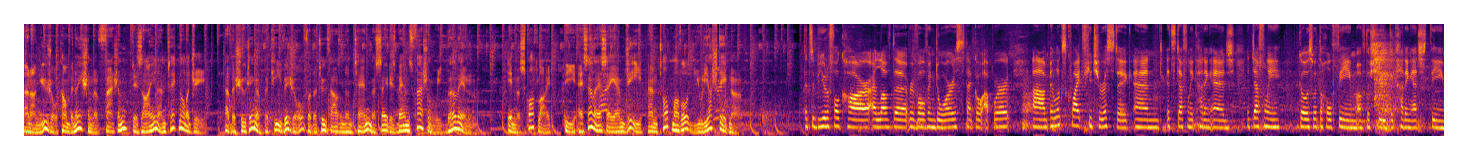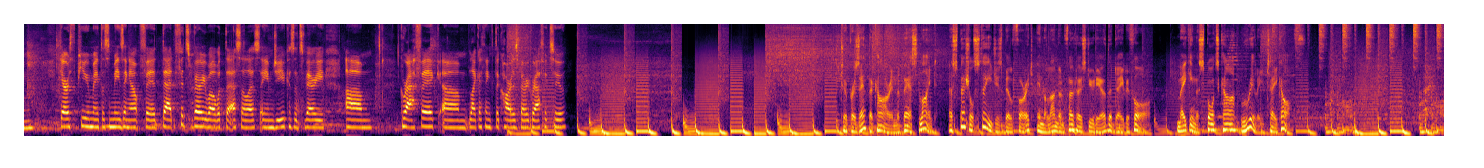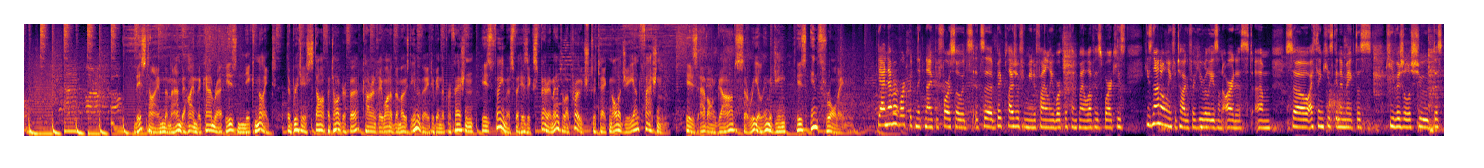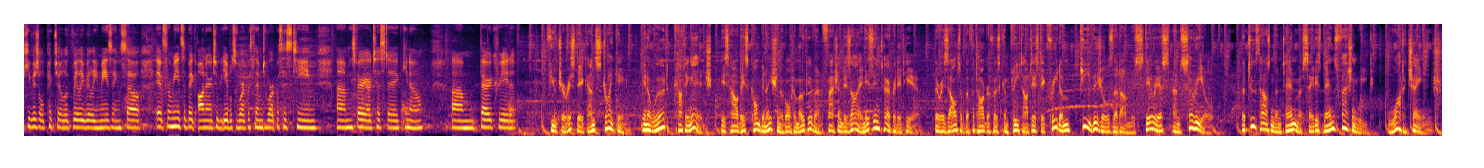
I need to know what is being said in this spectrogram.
An unusual combination of fashion, design and technology at the shooting of the key visual for the 2010 Mercedes-Benz Fashion Week Berlin. In the spotlight, the SLS AMG and top model Julia Stegner. It's a beautiful car. I love the revolving doors that go upward. Um, it looks quite futuristic and it's definitely cutting edge. It definitely goes with the whole theme of the shoot, the cutting edge theme. Gareth Pugh made this amazing outfit that fits very well with the SLS AMG because it's very um, graphic. Um, like I think the car is very graphic too. To present the car in the best light, a special stage is built for it in the London photo studio the day before, making the sports car really take off. This time, the man behind the camera is Nick Knight. The British star photographer, currently one of the most innovative in the profession, is famous for his experimental approach to technology and fashion. His avant-garde, surreal imaging is enthralling. Yeah, I never worked with Nick Knight before, so it's it's a big pleasure for me to finally work with him. I love his work. He's he's not only a photographer; he really is an artist. Um, so I think he's going to make this key visual shoot, this key visual picture, look really, really amazing. So it, for me, it's a big honor to be able to work with him, to work with his team. Um, he's very artistic, you know, um, very creative futuristic and striking. In a word, cutting edge is how this combination of automotive and fashion design is interpreted here. The result of the photographer's complete artistic freedom, key visuals that are mysterious and surreal. The 2010 Mercedes-Benz Fashion Week. What a change!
